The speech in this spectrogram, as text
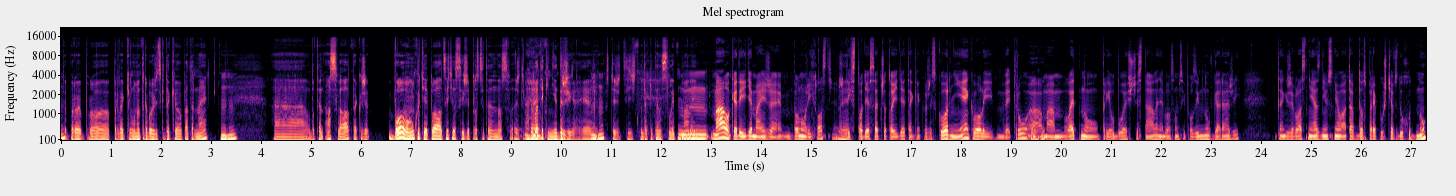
tak tie prvé, pro, prvé kilometre boli vždy také opatrné. Mhm. A, lebo ten asfalt, akože bolo vonku teplo, ale cítil si, že proste ten že tie pneumatiky nedržia. Je, že, Mhm. proste, že cítiš ten taký ten slip malý. Mm, málo kedy idem aj, že plnú rýchlosť, že Hej. tých 110, čo to ide, tak akože skôr nie, kvôli vetru a Mhm. mám letnú prílbu ešte stále, nebol som si pozimnú v garáži, takže vlastne jazdím s ňou a tá dosť prepúšťa vzduchu dnu,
